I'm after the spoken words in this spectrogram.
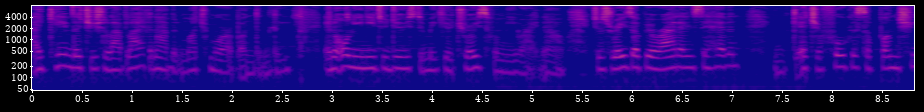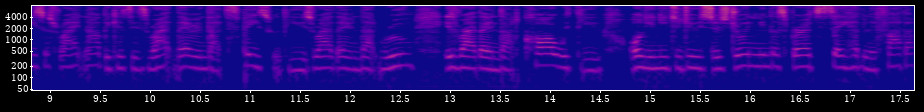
I came that you shall have life and have it much more abundantly. And all you need to do is to make your choice for me right now. Just raise up your right hands to heaven. Get your focus upon Jesus right now because He's right there in that space with you. He's right there in that room. He's right there in that car with you. All you need to do is just join me in the Spirit to say, Heavenly Father,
